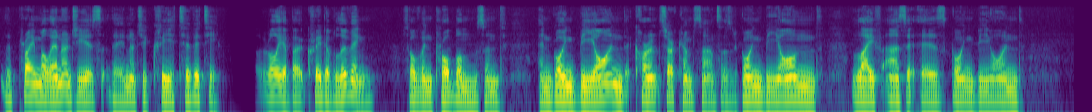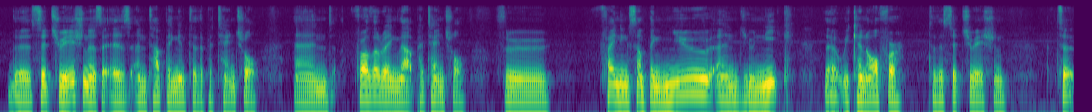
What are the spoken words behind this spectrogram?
The primal energy is the energy of creativity, really about creative living, solving problems and, and going beyond current circumstances, going beyond life as it is, going beyond the situation as it is and tapping into the potential and furthering that potential through finding something new and unique that we can offer to the situation to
